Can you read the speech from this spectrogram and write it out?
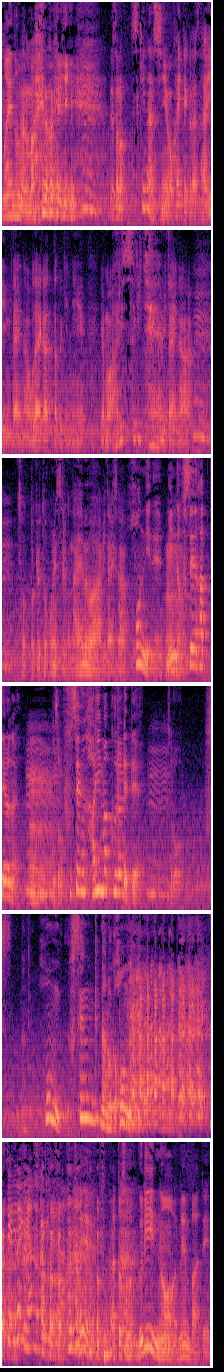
前のあの前のめり。に でその好きなシーンを書いてくださいみたいなお題があった時にいやもうありすぎてみたいな、うんうん。ちょっと今日どこにするか悩むわみたいな。本にねみんな付箋貼ってるのよ、うん。でその付箋貼りまくられて、うんうん。そのふなんていう本付箋なのか本なのか分かんない。付箋の意味あんのかみたいな。であとそのグリーンのメンバーで、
